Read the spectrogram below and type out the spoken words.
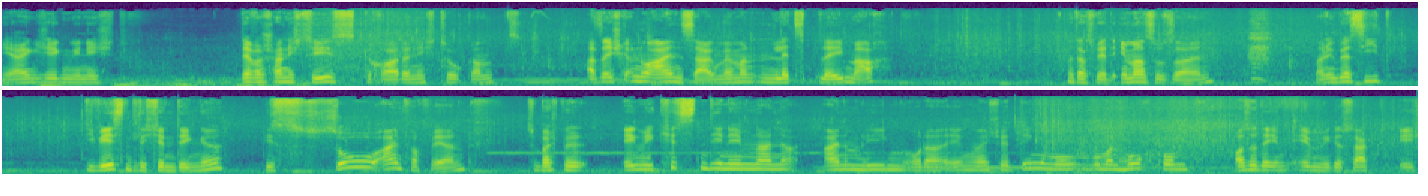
Ja, eigentlich irgendwie nicht. Sehr wahrscheinlich sehe ich es gerade nicht so ganz. Also ich kann nur eins sagen, wenn man ein Let's Play macht, und das wird immer so sein, man übersieht die wesentlichen Dinge, die so einfach wären. Zum Beispiel irgendwie Kisten, die neben einem liegen oder irgendwelche Dinge, wo, wo man hochkommt. Außerdem eben, wie gesagt, ich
